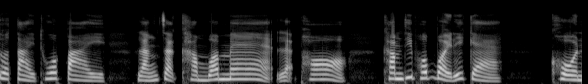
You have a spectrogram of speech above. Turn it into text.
ตัวตายทั่วไป หลังจากคำว่าแม่และพ่อคำที่พบบ่อยได้แก่ คน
